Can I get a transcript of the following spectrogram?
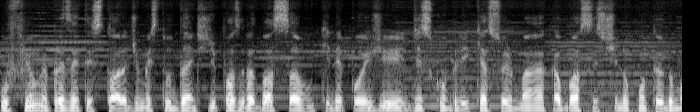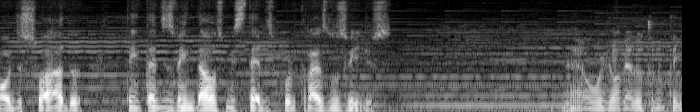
O filme apresenta a história de uma estudante de pós-graduação que, depois de descobrir que a sua irmã acabou assistindo o conteúdo amaldiçoado, tenta desvendar os mistérios por trás dos vídeos. É, o jovem adulto não tem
